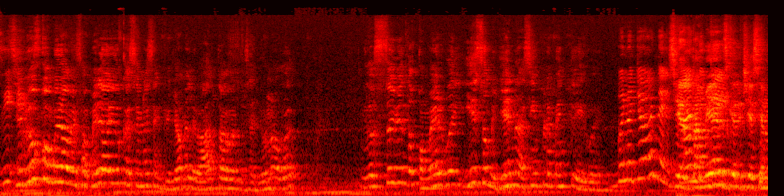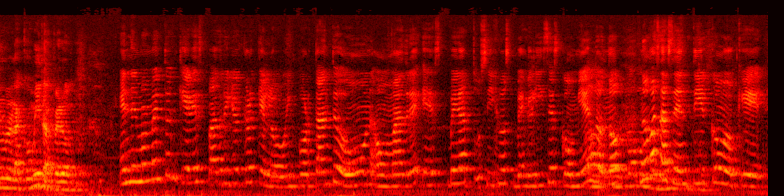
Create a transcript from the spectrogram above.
Sí, Si veo comer a mi familia, hay ocasiones en que yo me levanto, hago el desayuno, güey. Los estoy viendo comer, güey, y eso me llena simplemente, güey. Bueno, yo en el Sí, también que- es que el chiste no era la comida, pero En el momento en que eres padre, yo creo que lo importante o, un, o madre es ver a tus hijos felices comiendo, Ah, ¿no? no, no, No vas a no, no. sentir como que,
